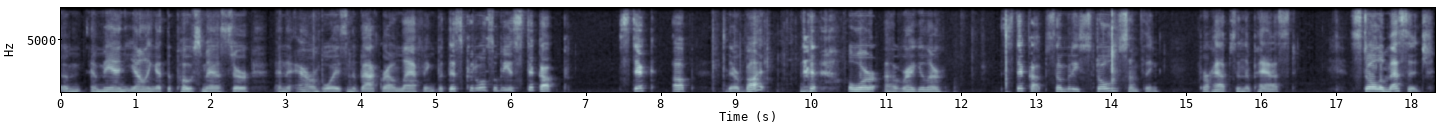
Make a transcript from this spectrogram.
a, a man yelling at the postmaster and the errand boys in the background laughing. But this could also be a stick up, stick up their butt or a regular stick up. Somebody stole something, perhaps in the past. Stole a message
